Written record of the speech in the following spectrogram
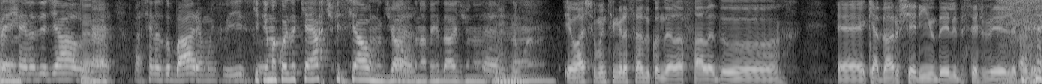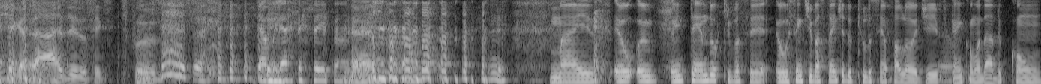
as cenas de diálogo, É. né? As cenas do bar é muito isso. Que tem uma coisa que é artificial no diálogo, É. na verdade, né? É. Assim, Uhum. não é... Eu acho muito engraçado quando ela fala do. é, que adora o cheirinho dele de cerveja quando ele chega tarde, não sei. Tipo. É a Sim. mulher perfeita, né? Mas eu, eu, eu entendo que você. Eu senti bastante do que o Luciano falou de ficar incomodado com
